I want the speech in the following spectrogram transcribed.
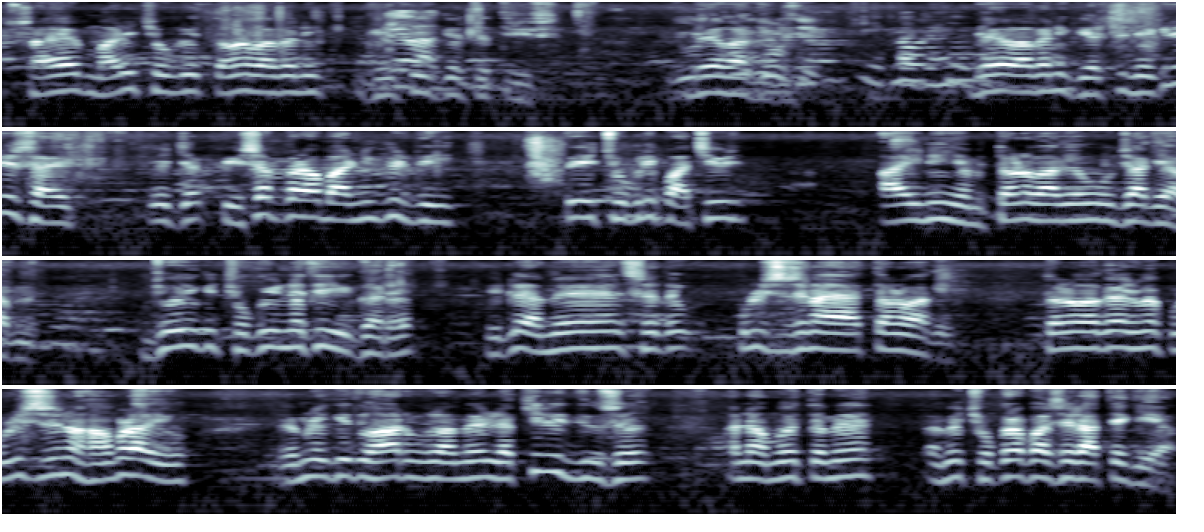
સાહેબ મારી છોકરી ત્રણ વાગ્યાની ઘેરથી ગયો છત્રીસ બે વાગે બે વાગ્યાની ઘેરથી નીકળી સાહેબ. એ જ પેશાબ કરવા બહાર નીકળી તો એ છોકરી પાછી આવી નહીં એમ. ત્રણ વાગે હું જાગ્યા અમે જોયું કે છોકરી નથી ઘરે એટલે અમે પોલીસ સ્ટેશન આવ્યા ત્રણ વાગે. ત્રણ વાગ્યા અમે પોલીસ સ્ટેશન સાંભળાયું. એમણે કીધું સારું અમે લખી લીધું છે અને અમે તમે અમે છોકરા પાસે રાતે ગયા.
